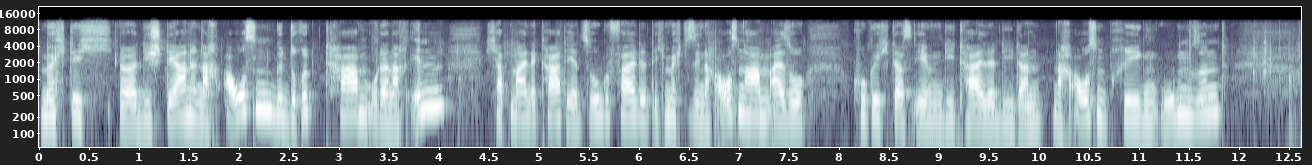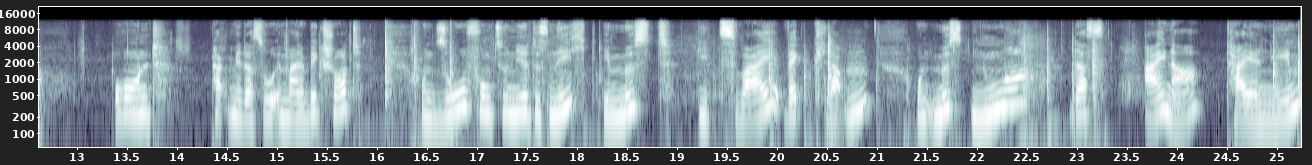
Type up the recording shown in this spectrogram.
möchte ich äh, die Sterne nach außen gedrückt haben oder nach innen. Ich habe meine Karte jetzt so gefaltet, ich möchte sie nach außen haben, also gucke ich, dass eben die Teile, die dann nach außen prägen, oben sind. Und packe mir das so in meine Big Shot. Und so funktioniert es nicht. Ihr müsst die zwei wegklappen und müsst nur das Einer Teil nehmen,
